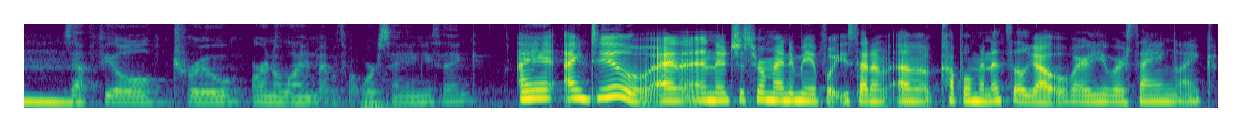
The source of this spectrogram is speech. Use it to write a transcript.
Mm. Does that feel true or in alignment with what we're saying, you think? I, I do. And, and it just reminded me of what you said a, a couple minutes ago, where you were saying, like,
